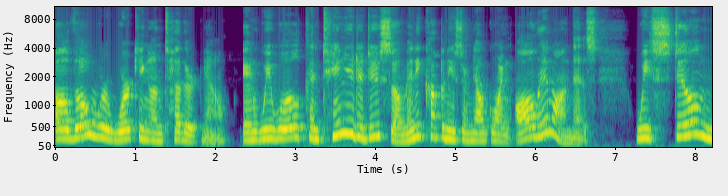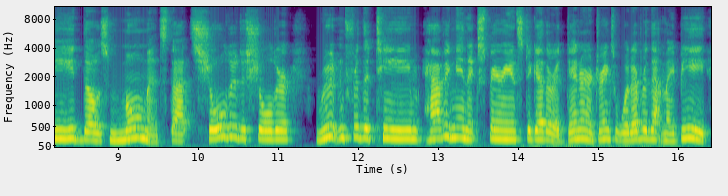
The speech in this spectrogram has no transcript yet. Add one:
although we're working untethered now, and we will continue to do so, many companies are now going all in on this. We still need those moments, that shoulder to shoulder rooting for the team, having an experience together, a dinner, or drinks, whatever that may be.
